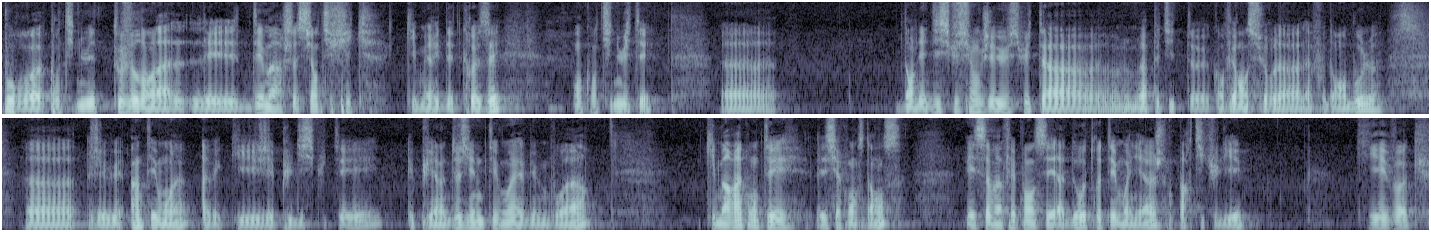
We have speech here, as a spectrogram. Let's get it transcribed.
Pour euh, continuer toujours dans les démarches scientifiques qui méritent d'être creusées, en continuité, dans les discussions que j'ai eues suite à euh, ma petite euh, conférence sur la, foudre en boule, j'ai eu un témoin avec qui j'ai pu discuter, et puis un deuxième témoin est venu me voir, qui m'a raconté les circonstances, et ça m'a fait penser à d'autres témoignages particuliers qui évoquent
